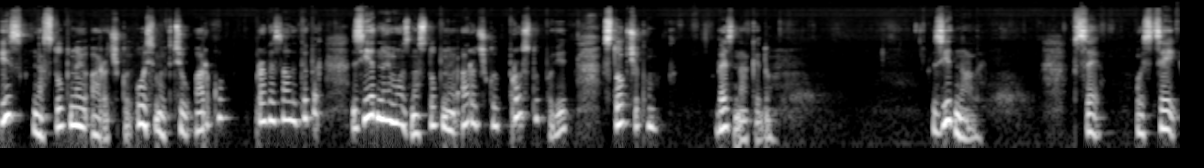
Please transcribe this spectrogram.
із наступною арочкою. Ось ми в цю арку пров'язали. Тепер з'єднуємо з наступною арочкою просто повід стовпчиком без накиду. З'єднали. Все, ось цей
